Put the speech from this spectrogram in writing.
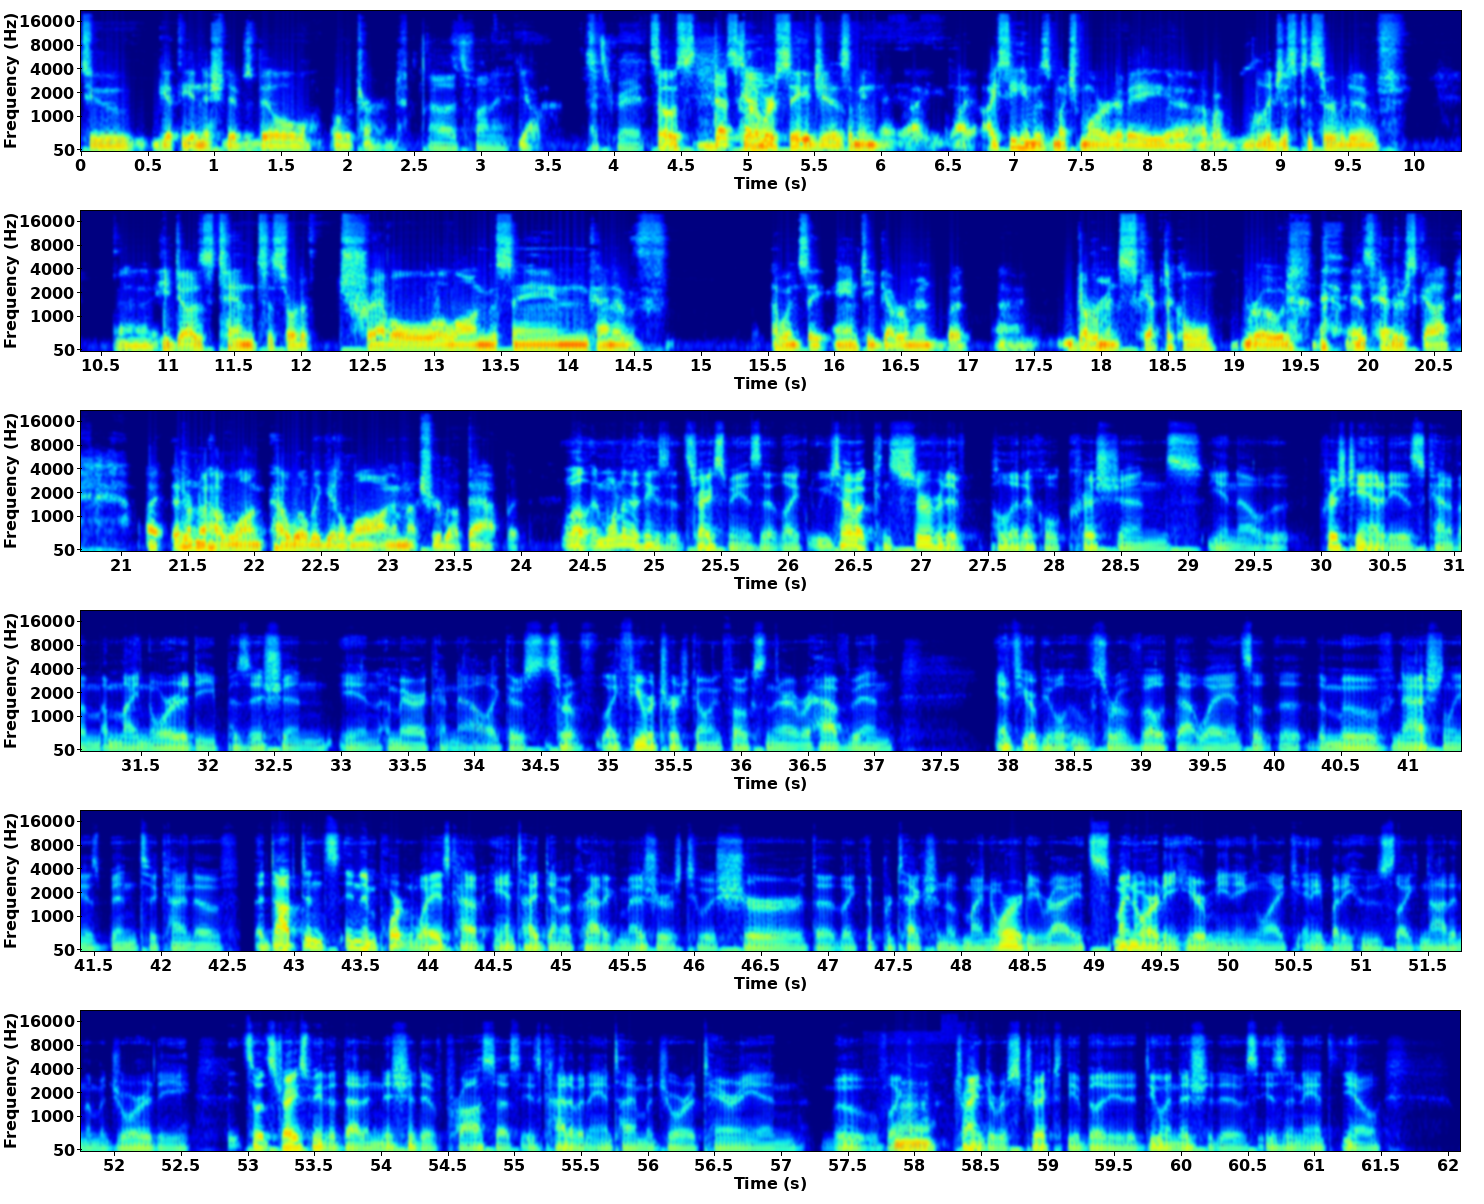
to get the initiatives bill overturned. Oh, that's funny. Yeah. That's great. So that's kind So- of where Sage is. I mean, I, I, see him as much more of a uh, of a religious conservative. Uh, he does tend to sort of travel along the same kind of, I wouldn't say anti-government, but uh, government skeptical road as Heather Scott. I, I don't know how long how well they get along. I'm not sure about that, but Well, and one of the things that strikes me is that, like, you talk about conservative political Christians, you know, Christianity is kind of a, a minority position in America now. Like, there's sort of like fewer church going folks than there ever have been, and fewer people who sort of vote that way. And so the the move nationally has been to kind of adopt in, in important ways kind of anti-democratic measures to assure the like the protection of minority rights. Minority here meaning like anybody who's like not in the majority. So it strikes me that that initiative process is kind of an anti-majoritarian move, like hmm. trying to restrict the ability to do initiatives is an anti, you know,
